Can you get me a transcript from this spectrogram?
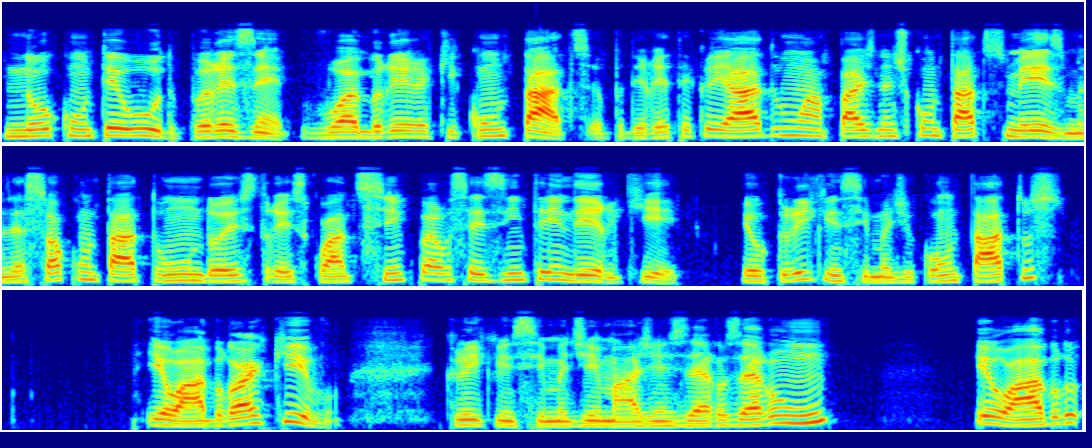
no conteúdo. Por exemplo, vou abrir aqui contatos. Eu poderia ter criado uma página de contatos mesmo, mas é só contato 1, 2, 3, 4, 5 para vocês entenderem que eu clico em cima de contatos, eu abro o arquivo. Clico em cima de imagem 001, eu abro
